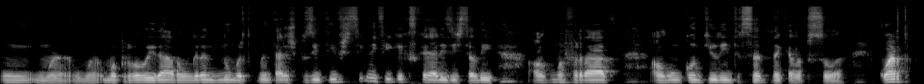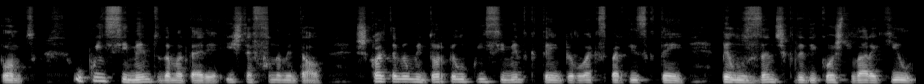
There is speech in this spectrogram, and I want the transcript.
um, uma, uma, uma, probabilidade, um grande número de comentários positivos, significa que se calhar existe ali alguma verdade, algum conteúdo interessante naquela pessoa. Quarto ponto, o conhecimento da matéria. Isto é fundamental. Escolhe também um mentor pelo conhecimento que tem, pelo expertise que tem, pelos anos que dedicou a estudar aquilo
